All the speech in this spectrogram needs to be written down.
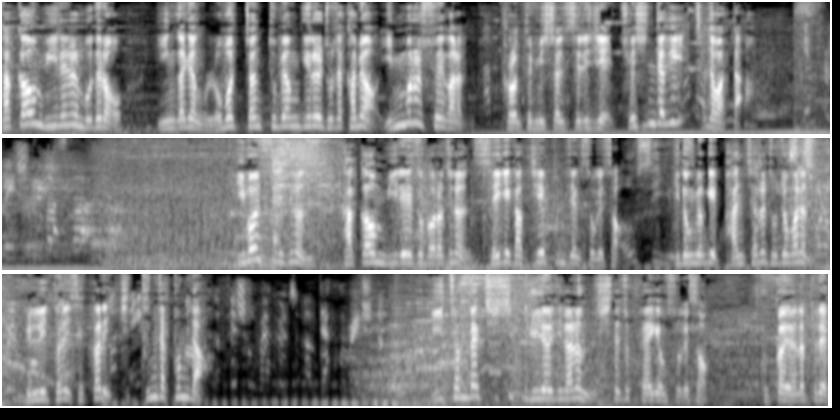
가까운 미래를 무대로 인간형 로봇 전투병기를 조작하며 임무를 수행하는 Front Mission 시리즈의 최신작이 찾아왔다. 이번 시리즈는 가까운 미래에서 벌어지는 세계 각지의 분쟁 속에서 기동병기 반처를 조종하는 밀리터리 색깔이 짙은 작품이다. 2171년이라는 시대적 배경 속에서 국가연합들의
